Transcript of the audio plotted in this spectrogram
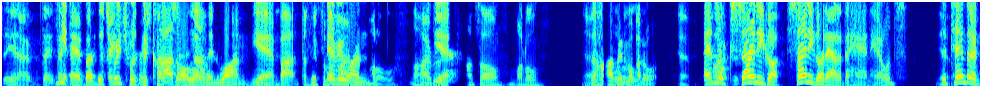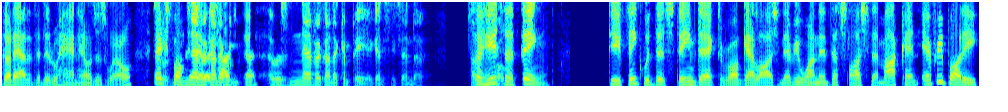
You know, they, they, yeah, they- but the Switch was the console all in one. Yeah, but I think for the everyone- hybrid model, the hybrid Yeah. console model, you know, the hybrid portable- model. Yeah. And look. Sony got Sony got out of the handhelds. Yeah. Nintendo got out of the little handhelds as well. So Xbox never never gonna it. It was never going to compete against Nintendo. So That's the here's the, problem. thing: Do you think with the Steam Deck, the ROG Allies, and everyone in that slice of that market, and everybody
